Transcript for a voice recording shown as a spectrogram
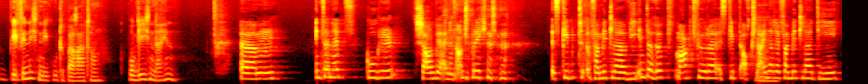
Wie finde ich denn die gute Beratung? Wo gehe ich denn da hin? Ähm, Internet, Google, schauen, wer einen anspricht. es gibt Vermittler wie Interhyp, Marktführer. Es gibt auch kleinere mhm. Vermittler, die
